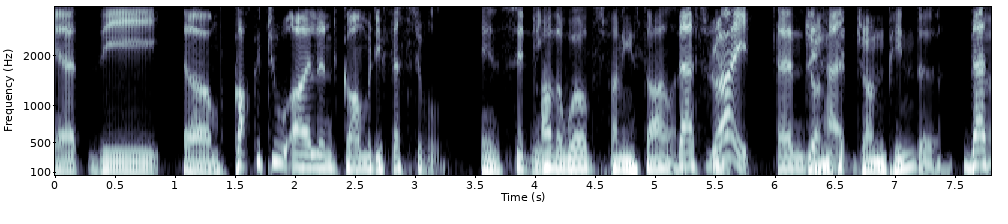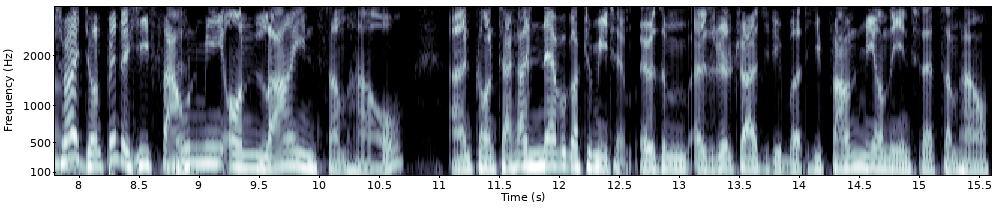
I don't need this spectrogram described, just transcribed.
at the um, Cockatoo Island Comedy Festival in Sydney. Oh, the world's funniest island. That's right. And John, they had, P- John Pinder. that's um, right, John Pinder. He found me online somehow and contact. I never got to meet him. It was a, it was a real tragedy, but he found me on the internet somehow,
